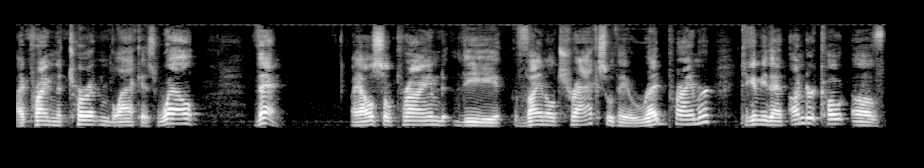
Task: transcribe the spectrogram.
I primed the turret in black as well. Then, I also primed the vinyl tracks with a red primer to give me that undercoat of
